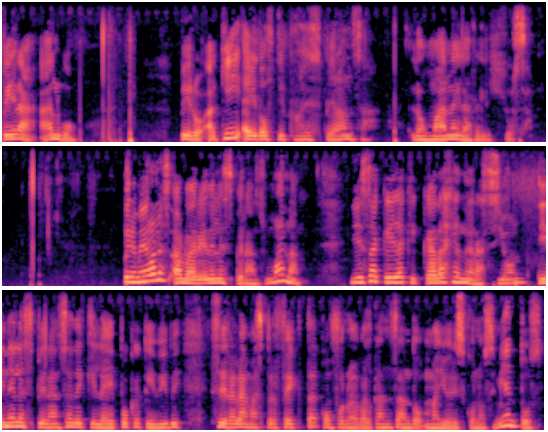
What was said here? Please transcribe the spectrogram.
espera algo. Pero aquí hay dos tipos de esperanza, la humana y la religiosa. Primero les hablaré de la esperanza humana, y es aquella que cada generación tiene la esperanza de que la época que vive será la más perfecta conforme va alcanzando mayores conocimientos,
